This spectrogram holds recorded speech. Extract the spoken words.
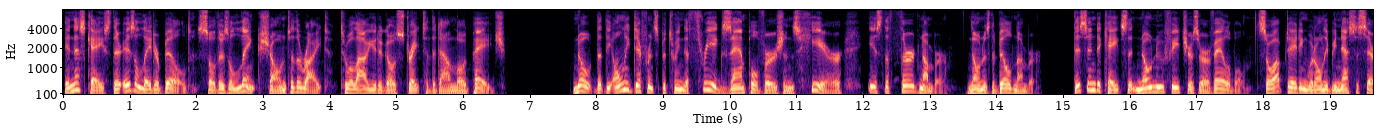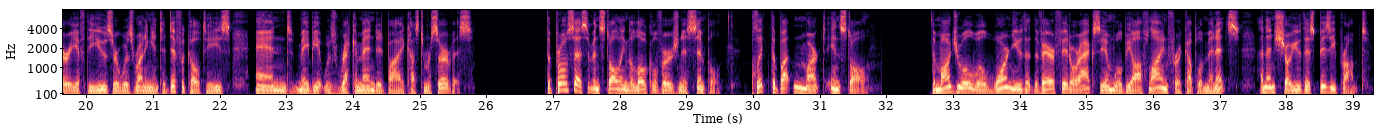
In this case, there is a later build, so there's a link shown to the right to allow you to go straight to the download page. Note that the only difference between the three example versions here is the third number, known as the build number. This indicates that no new features are available, so updating would only be necessary if the user was running into difficulties and maybe it was recommended by customer service. The process of installing the local version is simple. Click the button marked Install. The module will warn you that the Verifit or Axiom will be offline for a couple of minutes and then show you this busy prompt.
